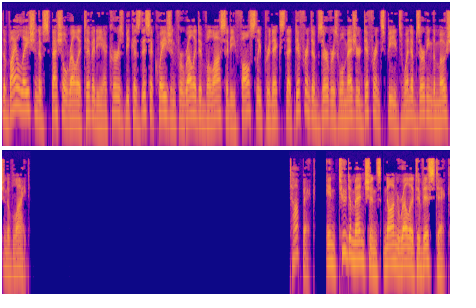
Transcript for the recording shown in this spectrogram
The violation of special relativity occurs because this equation for relative velocity falsely predicts that different observers will measure different speeds when observing the motion of light. In two dimensions non-relativistic.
